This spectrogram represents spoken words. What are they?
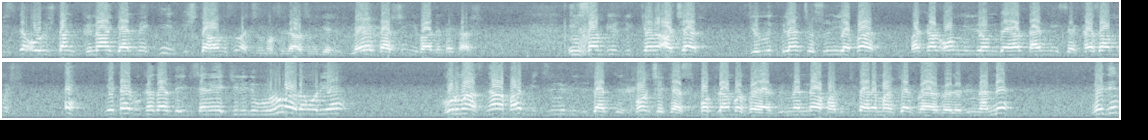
bizde oruçtan gına gelmek değil, iştahımızın açılması lazım gelir. Neye karşı? İbadete karşı. İnsan bir dükkanı açar, yıllık bilançosunu yapar, bakar 10 milyon veya her neyse kazanmış. Eh yeter bu kadar deyip seneye kilidi vurur mu adam oraya? Vurmaz. Ne yapar? Vitrini bir düzeltir. Fon çeker, spot lamba koyar, bilmem ne yapar. iki tane manken koyar böyle bilmem ne. Nedir?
